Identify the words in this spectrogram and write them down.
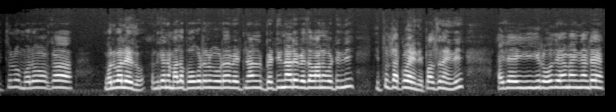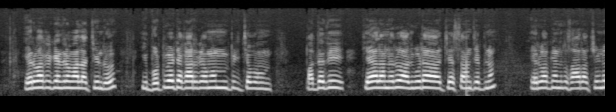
ఇత్తులు మొలవక మొలవలేదు. అందుకని మళ్ళీ పోగొట్టలు కూడా పెట్టిన పెట్టినాడే పెద్దవాన కొట్టింది. ఇత్తులు తక్కువైంది పలసనైంది అయితే ఈ రోజు ఏమైందంటే ఎరువాక కేంద్రం వాళ్ళు వచ్చిండ్రు. ఈ బొట్టు పెట్టే కార్యక్రమం పద్ధతి చేయాలన్నారు. అది కూడా చేస్తామని చెప్పినాం. ఎరువాక కేంద్రం సార్ వచ్చిండు.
